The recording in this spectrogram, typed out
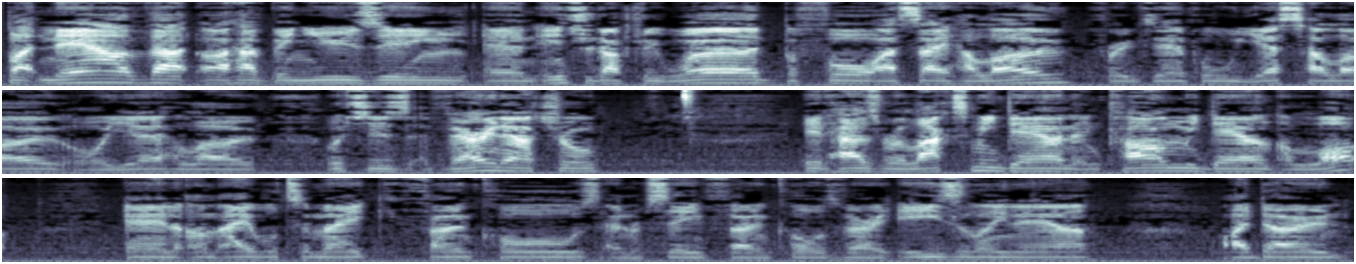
But now that I have been using an introductory word before I say hello, for example, yes hello or yeah hello, which is very natural, it has relaxed me down and calmed me down a lot and I'm able to make phone calls and receive phone calls very easily now. I don't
